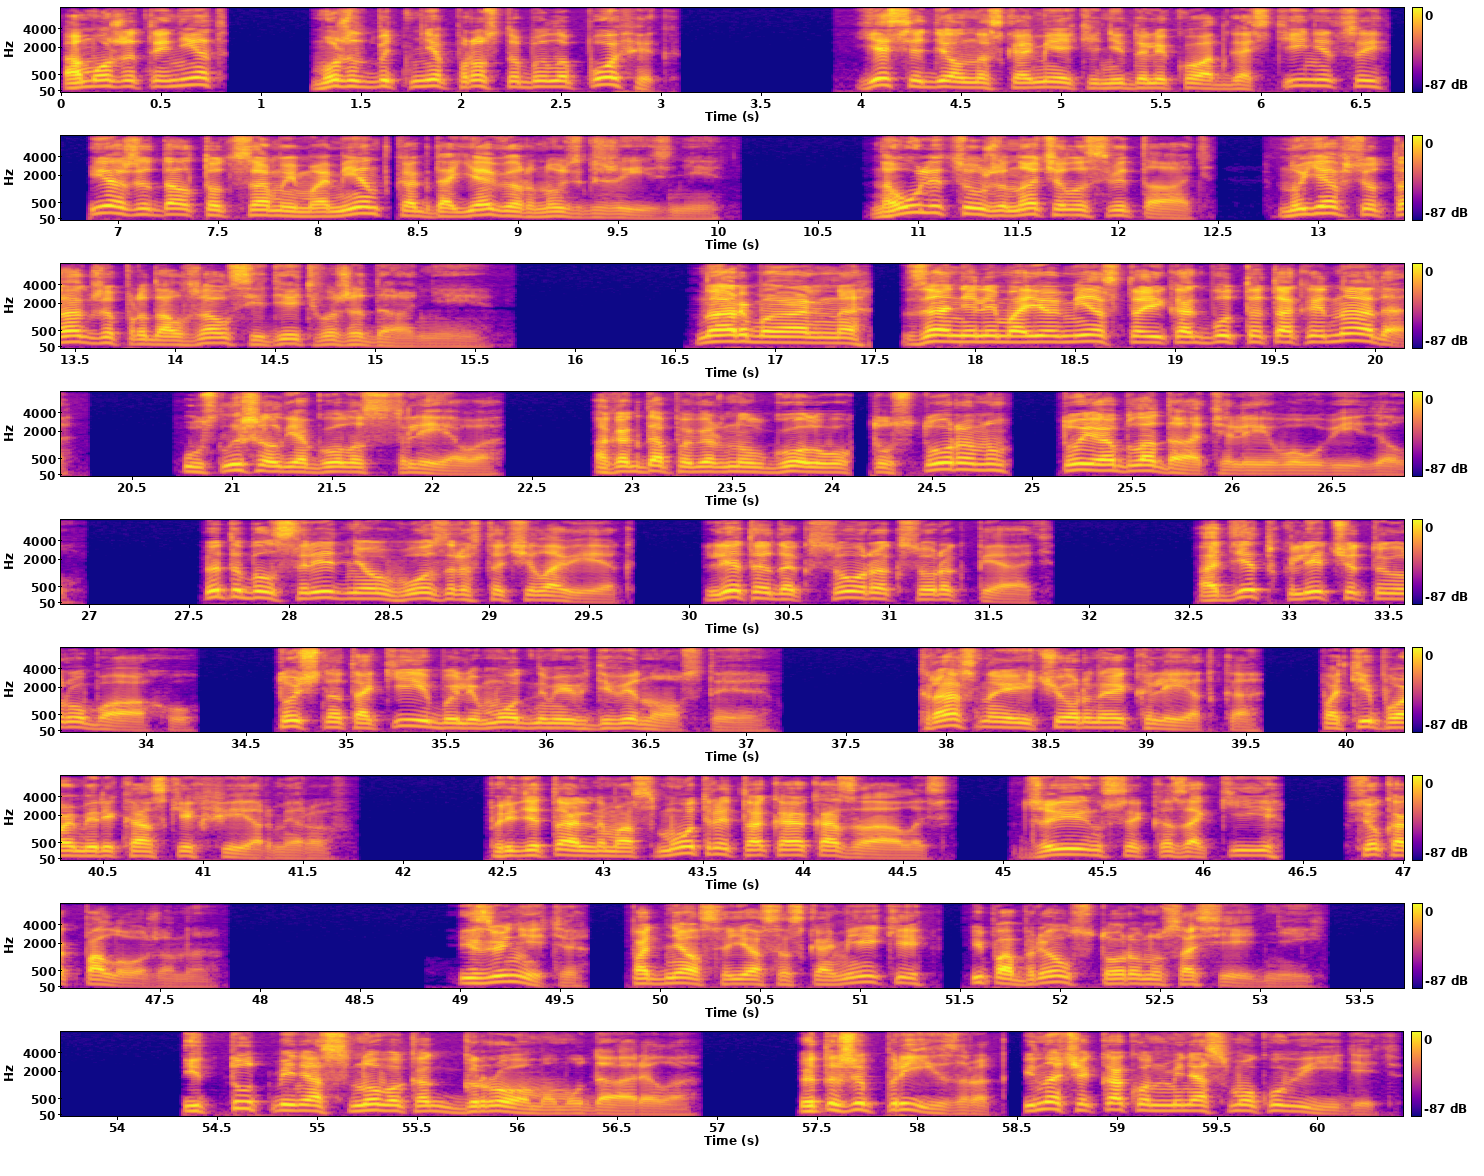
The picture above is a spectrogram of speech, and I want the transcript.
А может и нет? Может быть, мне просто было пофиг? Я сидел на скамейке недалеко от гостиницы и ожидал тот самый момент, когда я вернусь к жизни. На улице уже начало светать, но я все так же продолжал сидеть в ожидании. «Нормально. Заняли мое место, и как будто так и надо», услышал я голос слева, а когда повернул голову в ту сторону, то и обладателя его увидел. Это был среднего возраста человек, лет эдак сорок-сорок пять. Одет в клетчатую рубаху. Точно такие были модными в девяностые. Красная и черная клетка, по типу американских фермеров. При детальном осмотре так и оказалось. Джинсы, казаки, все как положено. «Извините», Поднялся я со скамейки и побрел в сторону соседней. И тут меня снова как громом ударило. Это же призрак, иначе как он меня смог увидеть?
